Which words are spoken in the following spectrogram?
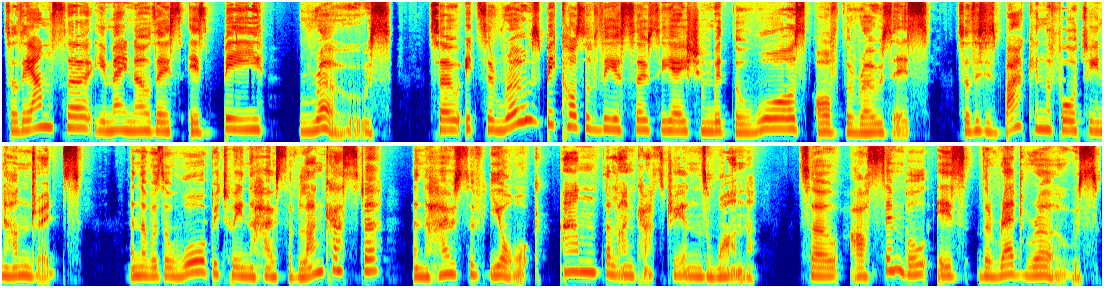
So the answer, you may know this, is B, rose. So it's a rose because of the association with the Wars of the Roses. So this is back in the 1400s. And there was a war between the House of Lancaster and the House of York, and the Lancastrians won. So our symbol is the red rose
